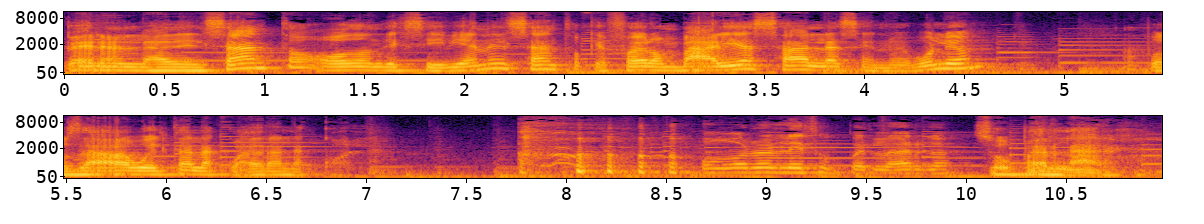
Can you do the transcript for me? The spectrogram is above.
Pero en la del santo o donde exhibían el santo, que fueron varias salas en Nuevo León, pues daba vuelta a la cuadra a la cola. Órale, súper larga. Súper larga.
